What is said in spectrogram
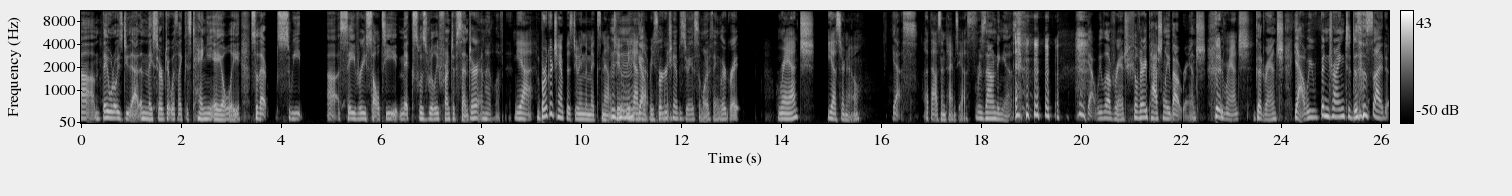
Um, they would always do that, and they served it with like this tangy aioli, so that sweet, uh, savory, salty mix was really front of center, and I loved it. Yeah. Burger Champ is doing the mix now too. We Mhm. had yeah, that recently. Burger Champ is doing a similar thing. They're great. Ranch, yes or no? Yes, A thousand times yes. resounding yes. yeah, we love ranch. We feel very passionately about ranch. Good ranch. Good ranch. Yeah, we've been trying to decide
